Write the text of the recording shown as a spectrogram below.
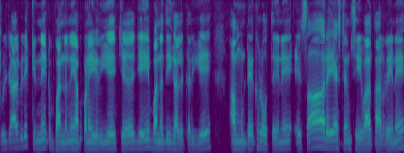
ਗੁਲਜ਼ਾਰ ਵੀਰੇ ਕਿੰਨੇ ਕ ਬੰਨ ਨੇ ਆਪਣੇ ਏਰੀਏ 'ਚ? ਜੇ ਇਹ ਬੰਨ ਦੀ ਗੱਲ ਕਰੀਏ ਆ ਮੁੰਡੇ ਖਲੋਤੇ ਨੇ ਇਹ ਸਾਰੇ ਇਸ ਟਾਈਮ ਸੇਵਾ ਕਰ ਰਹੇ ਨੇ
